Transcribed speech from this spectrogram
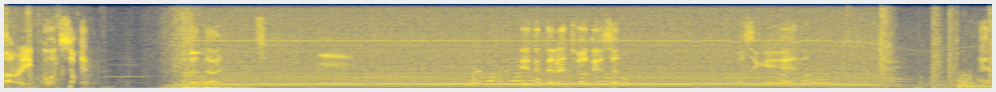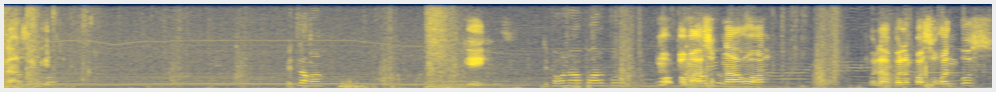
Aray ko, ang sakit. Hmm. Kaliwa, kaliwa Hindi, mo. diretso din sa- mo. Oh, sige, Ayan, Ayan na, sige. Wait lang ah. Okay. Hindi pa ako nakaparkour. Ma- Pumasok na ako ha. Wala palang pasukan, boss.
